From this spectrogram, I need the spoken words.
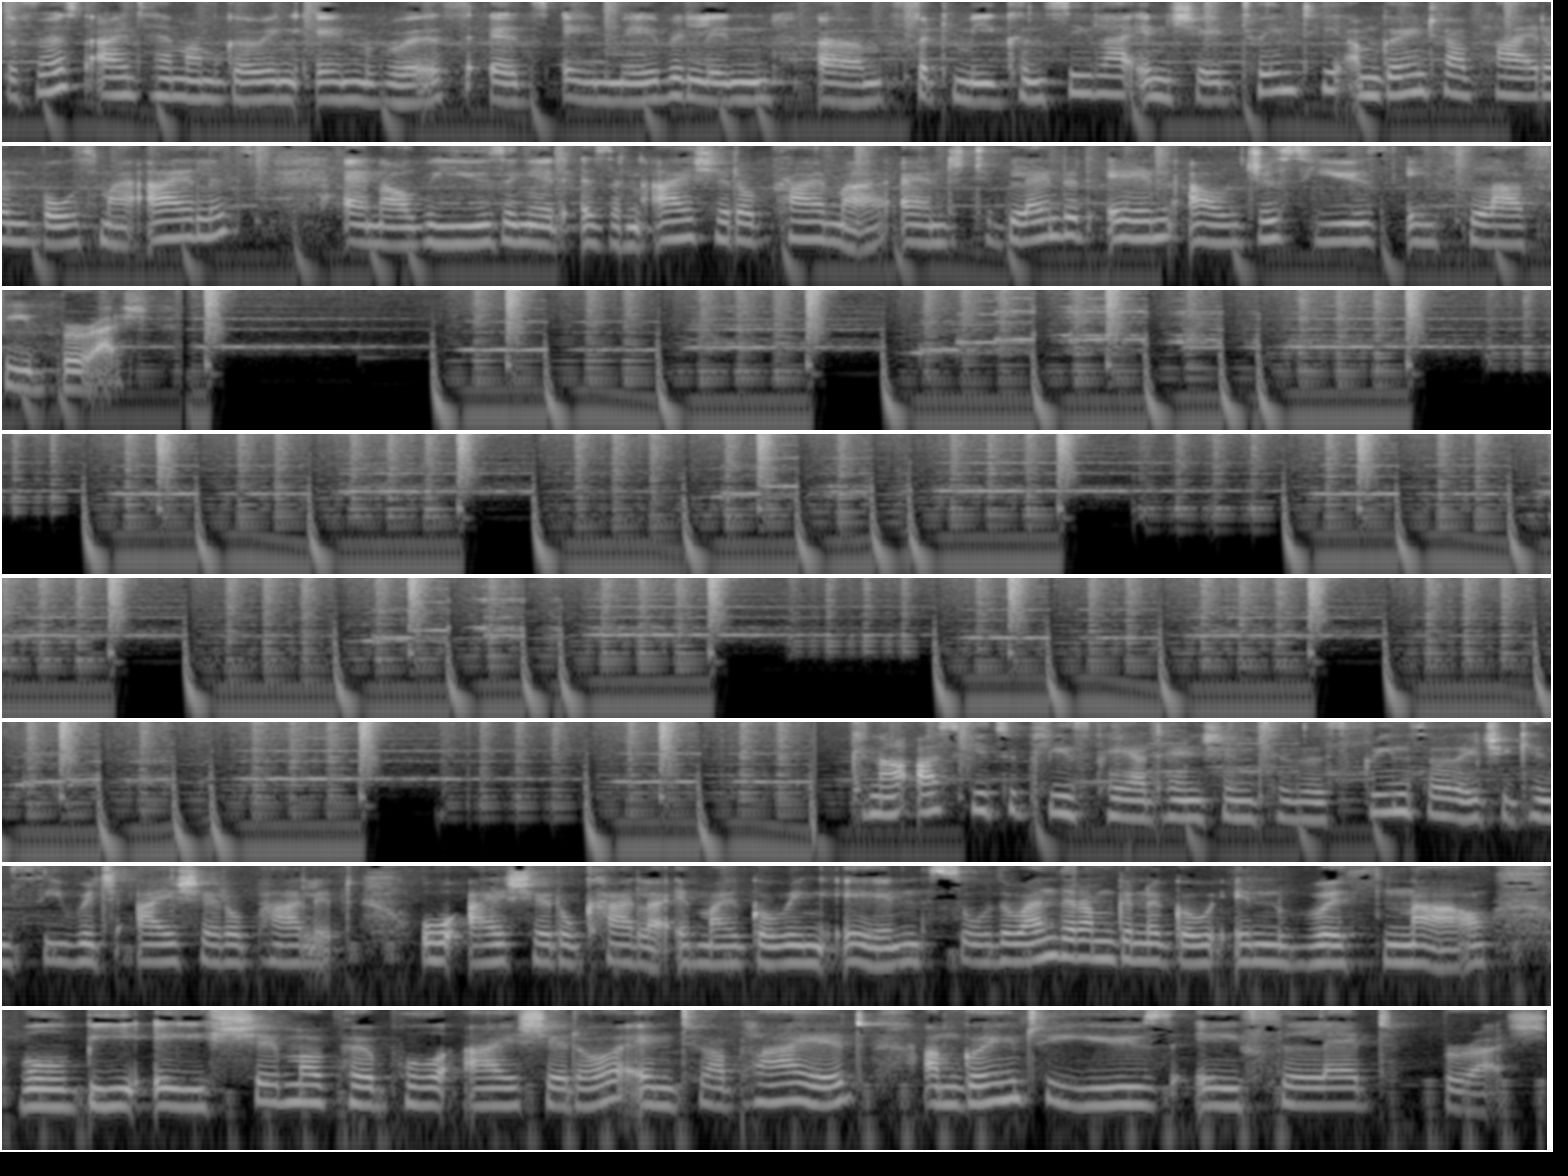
The first item I'm going in with is a Maybelline um, Fit Me Concealer in shade 20. I'm going to apply it on both my eyelids and I'll be using it as an eyeshadow primer and to blend it in I'll just use a fluffy brush. Can I ask you to please pay attention to the screen so that you can see which eyeshadow palette or eyeshadow color am I going in. So the one that I'm going to go in with now will be a shimmer purple eyeshadow and to apply it I'm going to use a flat brush.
